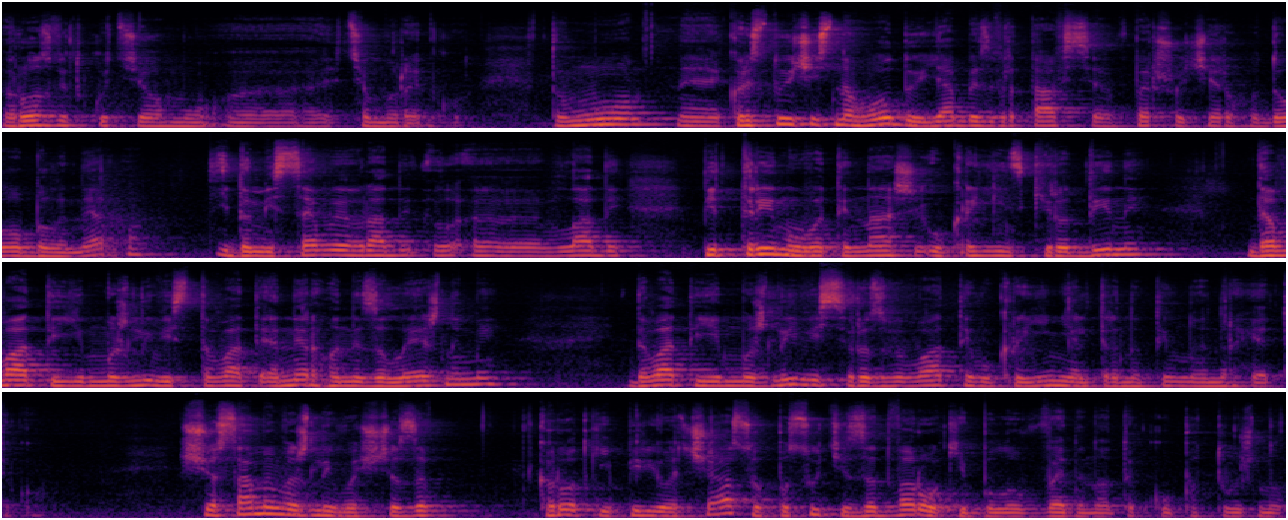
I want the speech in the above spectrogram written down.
розвитку цьому, е, цьому ринку. Тому, е, користуючись нагодою, я би звертався в першу чергу до обленерго і до місцевої е, влади підтримувати наші українські родини, давати їм можливість ставати енергонезалежними, давати їм можливість розвивати в Україні альтернативну енергетику. Що саме важливо, що за короткий період часу, по суті, за два роки було введено таку потужну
